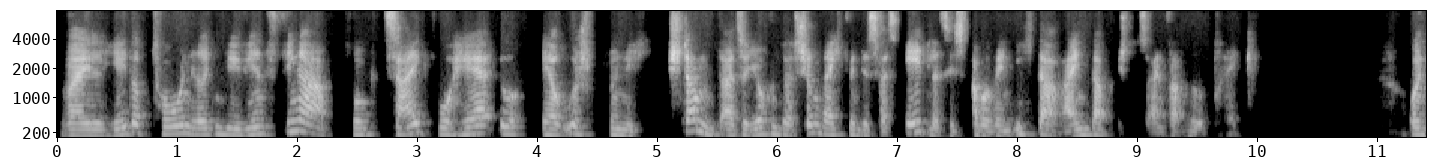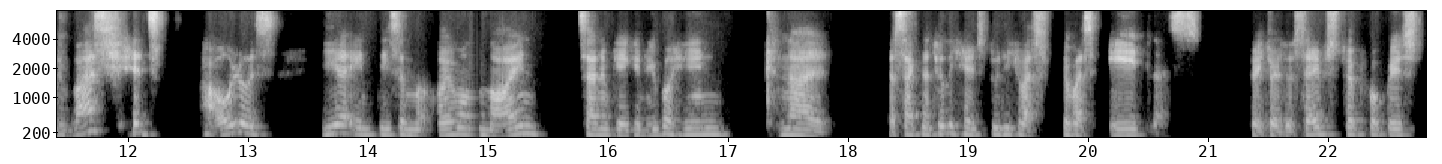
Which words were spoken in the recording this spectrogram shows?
weil jeder Ton irgendwie wie ein Fingerabdruck zeigt, woher er ursprünglich stammt. Also Jochen, du hast schon recht, wenn das was Edles ist, aber wenn ich da rein darf, ist das einfach nur Dreck. Und was jetzt Paulus hier in diesem Römer 9 seinem Gegenüber hin knallt, er sagt, natürlich hältst du dich was für was Edles. Vielleicht, weil du selbst Töpfer bist,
